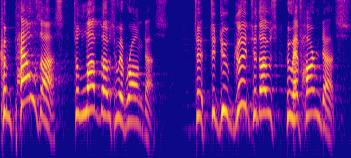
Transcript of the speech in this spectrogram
compels us to love those who have wronged us, to, to do good to those who have harmed us.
